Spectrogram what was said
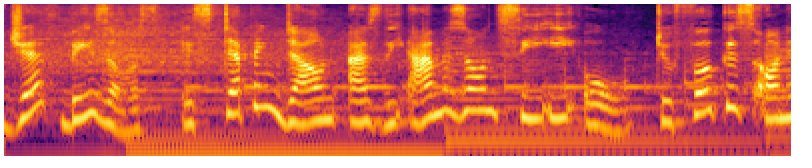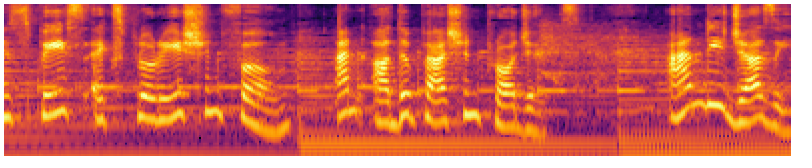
Jeff Bezos is stepping down as the Amazon CEO to focus on his space exploration firm and other passion projects. Andy Jassy,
